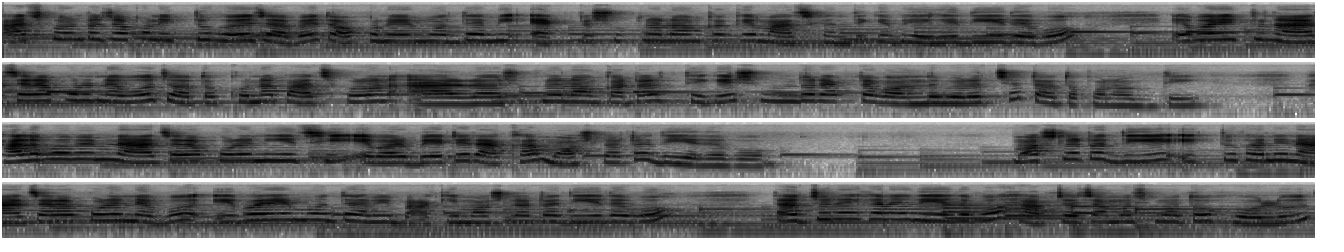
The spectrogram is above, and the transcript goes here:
পাঁচ ফোড়নটা যখন একটু হয়ে যাবে, তখন এর মধ্যে আমি একটা শুকনো লঙ্কাকে মাঝখান থেকে ভেঙে দিয়ে দেব। এবার একটু নাড়াচাড়া করে নেব যতক্ষণ না পাঁচ ফোড়ন আর শুকনো লঙ্কাটার থেকে সুন্দর একটা গন্ধ বেরোচ্ছে ততক্ষণ অবধি। ভালোভাবে আমি নাড়াচাড়া করে নিয়েছি, এবার বেটে রাখা মশলাটা দিয়ে দেব। মশলাটা দিয়ে একটুখানি নাড়াচাড়া করে নেব। এবার এর মধ্যে আমি বাকি মশলাটা দিয়ে দেব। তার জন্য এখানে দিয়ে দেব হাফ চা চামচ মতো হলুদ।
